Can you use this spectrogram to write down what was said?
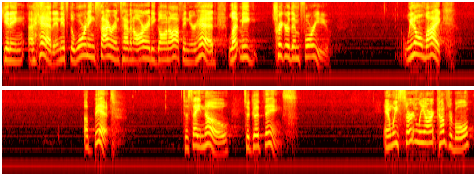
getting ahead. And if the warning sirens haven't already gone off in your head, let me trigger them for you. We don't like a bit to say no to good things. And we certainly aren't comfortable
